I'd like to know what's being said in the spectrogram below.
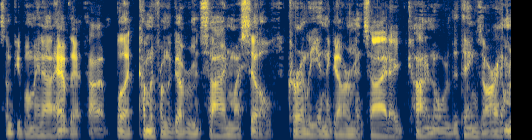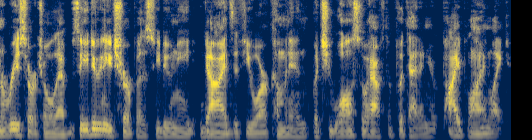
Some people may not have that time. But coming from the government side myself, currently in the government side, I kind of know where the things are. And I'm going to research all that. So you do need Sherpas, you do need guides if you are coming in, but you also have to put that in your pipeline. Like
